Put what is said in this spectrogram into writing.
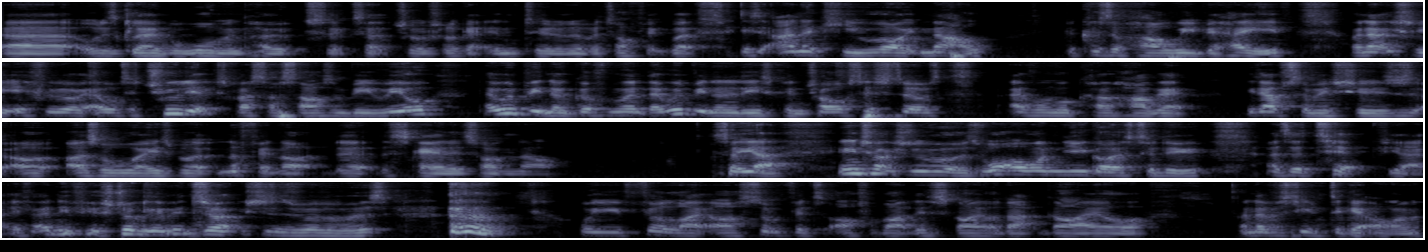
uh, all this global warming hoax, etc., which I'll get into in another topic. But it's anarchy right now because of how we behave. When actually, if we were able to truly express ourselves and be real, there would be no government, there would be none of these control systems. Everyone would cohabit. You'd have some issues uh, as always, but nothing like the, the scale it's on now. So yeah, interactions with others. What I want you guys to do as a tip, yeah, if any of you are struggling with interactions with others, or you feel like oh something's off about this guy or that guy, or I never seem to get on.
